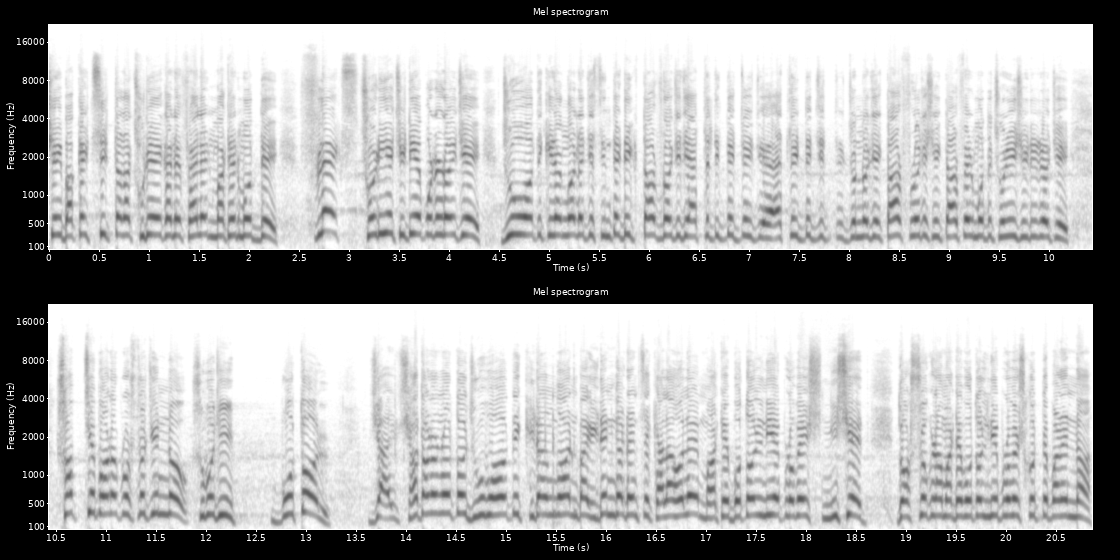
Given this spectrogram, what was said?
সেই বাকেট সিট তারা ছুড়ে এখানে ফেলেন মাঠের মধ্যে। ফ্লেক্স ছড়িয়ে ছিটিয়ে পড়ে রয়েছে। যুব ভারতী ক্রীড়াঙ্গনে যে সিনথেটিক টার্ফ রয়েছে, যে অ্যাথলেটিকদের যে অ্যাথলিটদের জন্য যে টার্ফ রয়েছে, সেই টার্ফের মধ্যে ছড়িয়ে ছিটিয়ে রয়েছে। সবচেয়ে বড় প্রশ্নচিহ্ন, শুভজিৎ, বোতল। সাধারণত যুব ভারতী ক্রীড়াঙ্গন বা ইডেন গার্ডেন্সে খেলা হলে মাঠে বোতল নিয়ে প্রবেশ নিষেধ। দর্শকরা মাঠে বোতল নিয়ে প্রবেশ করতে পারেন না।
